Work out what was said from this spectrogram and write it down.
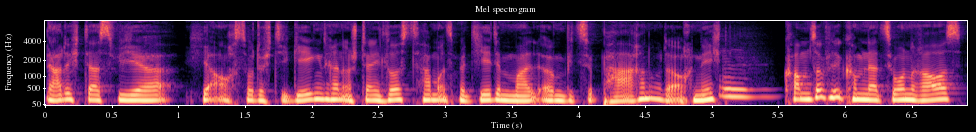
dadurch, dass wir hier auch so durch die Gegend rennen und ständig Lust haben, uns mit jedem mal irgendwie zu paaren oder auch nicht, Mhm. kommen so viele Kombinationen raus,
